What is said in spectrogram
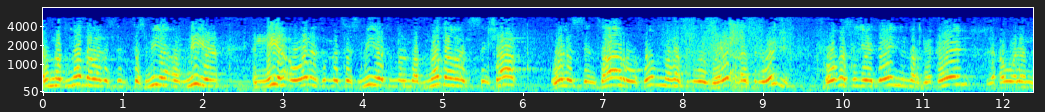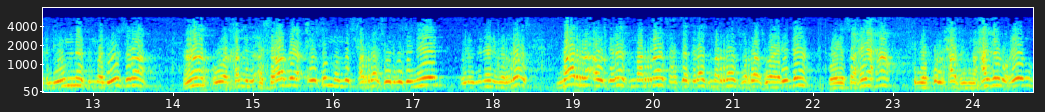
المضمضة والتسمية أو النية النية أولا ثم التسمية ثم المضمضة والاستنشاق والاستنثار ثم غسل الوجه غسل الوجه وغسل اليدين المرفقين أولا اليمنى ثم اليسرى ها وخلي الأصابع وثم مسح الرأس والأذنين والأذنين من الرأس. مرة أو ثلاث مرات حتى ثلاث مرات في الرأس واردة وهي صحيحة كما يقول الحافظ ابن حجر وغيره.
